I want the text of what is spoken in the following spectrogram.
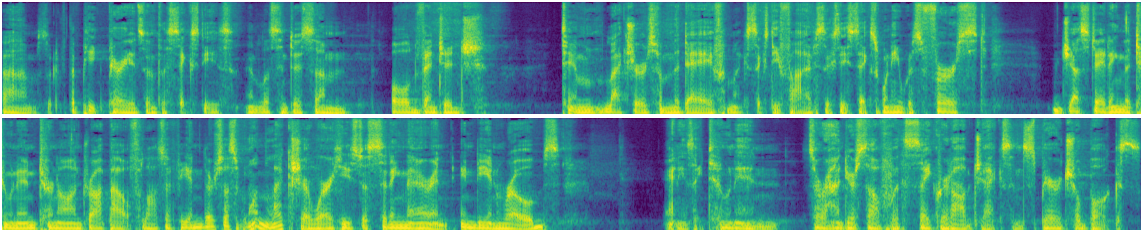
um, sort of the peak periods of the 60s and listen to some old vintage Tim lectures from the day, from like 65, 66, when he was first gestating the tune in, turn on, drop out philosophy. And there's this one lecture where he's just sitting there in Indian robes and he's like, tune in, surround yourself with sacred objects and spiritual books.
